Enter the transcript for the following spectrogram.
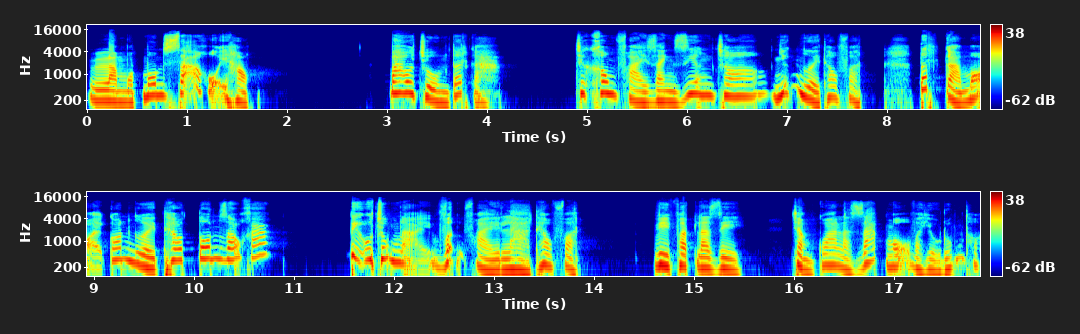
là một môn xã hội học bao trùm tất cả chứ không phải dành riêng cho những người theo phật. Tất cả mọi con người theo tôn giáo khác tựu chung lại vẫn phải là theo phật vì phật là gì? Chẳng qua là giác ngộ và hiểu đúng thôi.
